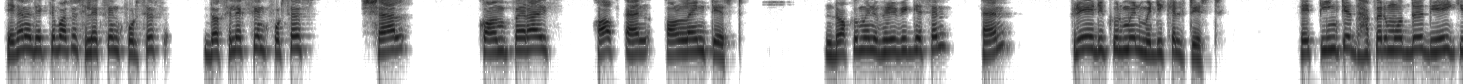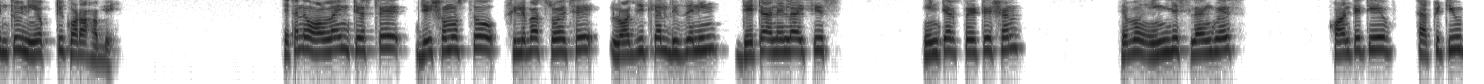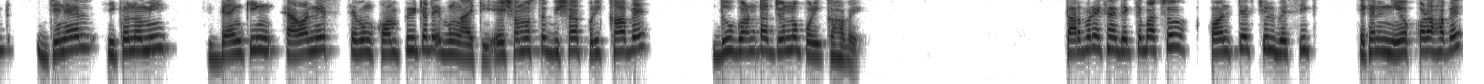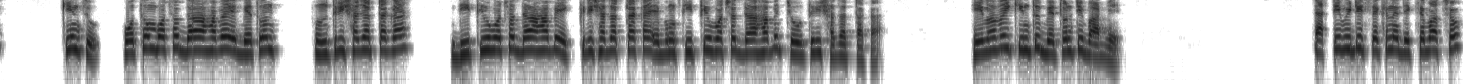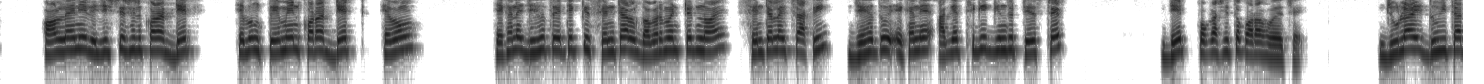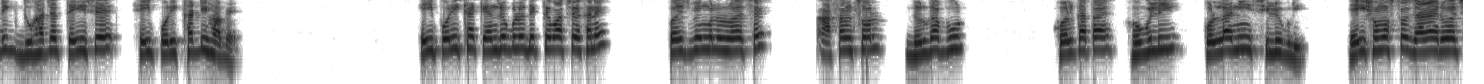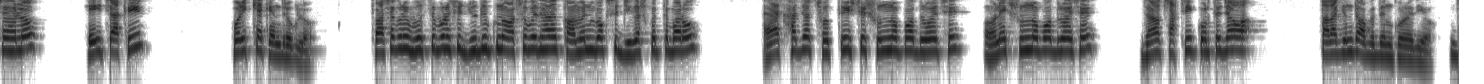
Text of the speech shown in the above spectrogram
এখানে দেখতে পাচ্ছ selection process the selection process shall comprise of an online test document verification and pre recruitment medical test এই তিনটে ধাপের মধ্যে দিয়েই কিন্তু নিয়োগটি করা হবে। এখানে অনলাইন টেস্টে যে সমস্ত সিলেবাস রয়েছে logical reasoning data analysis interpretation এবং English language quantitative aptitude general economy banking awareness এবং কম্পিউটার এবং আইটি এই সমস্ত বিষয় পরীক্ষা হবে। দু ঘণ্টার জন্য পরীক্ষা হবে। তারপরে এখানে দেখতে পাচ্ছ কন্টেকচুয়াল বেসিক এখানে নিয়োগ করা হবে। কিন্তু প্রথম বছর দেওয়া হবে বেতন উনত্রিশ হাজার টাকা, দ্বিতীয় বছর দেওয়া হবে একত্রিশ হাজার টাকা এবং তৃতীয় বছর দেওয়া হবে চৌত্রিশ হাজার টাকা। এভাবেই কিন্তু বেতনটি বাড়বে। অ্যাক্টিভিটিস এখানে দেখতে পাচ্ছ অনলাইনে রেজিস্ট্রেশন করার ডেট এবং পেমেন্ট করার ডেট এবং এখানে যেহেতু এটি একটি সেন্ট্রাল গভর্নমেন্টের নয় সেন্ট্রালের চাকরি, যেহেতু এখানে আগের থেকে কিন্তু টেস্টের ডেট প্রকাশিত করা হয়েছে। জুলাই দুই তারিখ দু হাজার তেইশে এই পরীক্ষাটি হবে। এই পরীক্ষা কেন্দ্রগুলো দেখতে পাচ্ছ এখানে। ওয়েস্ট বেঙ্গলে রয়েছে, আসানসোল, দুর্গাপুর, কলকাতায়, হুগলি, কল্যাণী, শিলিগুড়ি। এই সমস্ত জায়গায় রয়েছে হলো এই চাকরির পরীক্ষা কেন্দ্রগুলো। তো আশা করি বুঝতে পেরেছি, যদি কোনো অসুবিধা হয় কমেন্ট বক্সে জিজ্ঞাসা করতে পারো। এক হাজার ছত্রিশটি শূন্য পদ রয়েছে, অনেক শূন্য পদ রয়েছে। যারা চাকরি করতে যাওয়া তারা কিন্তু আবেদন করে দিও।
